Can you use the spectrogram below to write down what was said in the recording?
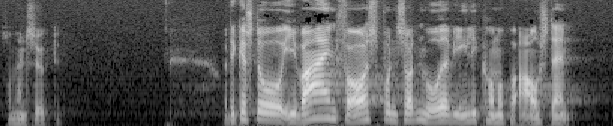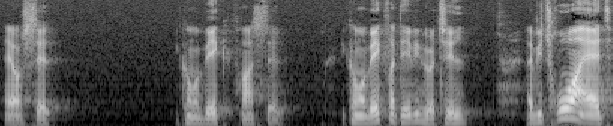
som han søgte. Og det kan stå i vejen for os på en sådan måde, at vi egentlig kommer på afstand af os selv. Vi kommer væk fra os selv. Vi kommer væk fra det, vi hører til. At vi tror, at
